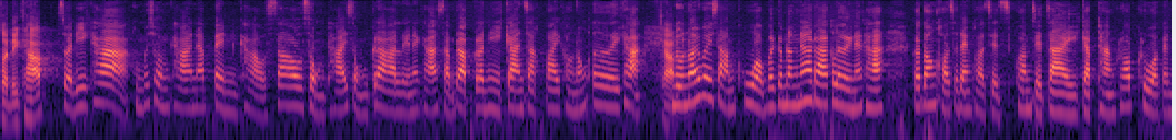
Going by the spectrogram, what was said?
สวัสดีครับ สวัสดีค่ะ คุณผู้ชมคะนับเป็นข่าวเศร้าส่งท้ายสงกรานต์เลยนะคะสำหรับกรณีการจากไปของน้องเอ๋ยค่ะครับหนูน้อยวัยสามขวบวัยกำลังน่ารักเลยนะคะ ก็ต้องขอแสดงความเสียความเสียใจกับทางครอบครัวกัน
